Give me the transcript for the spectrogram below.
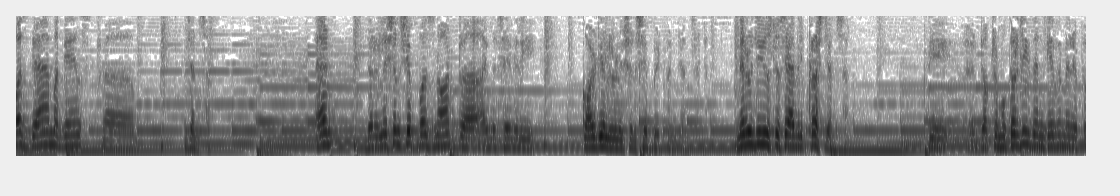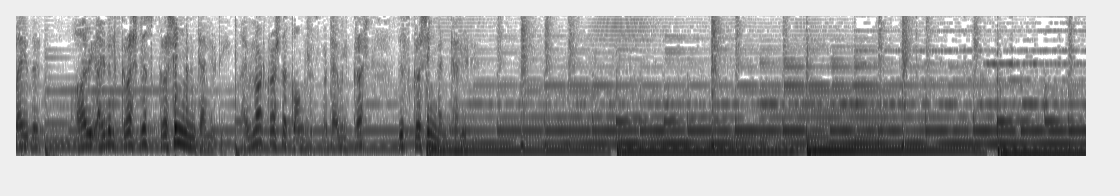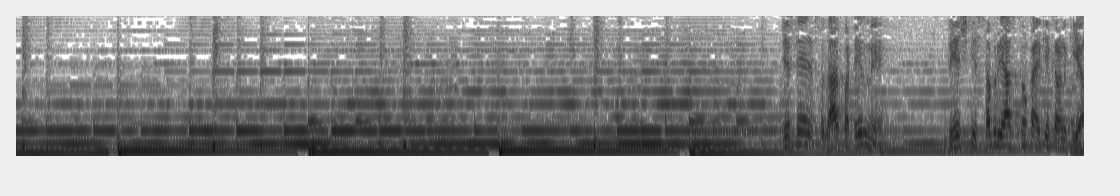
was damn against uh, Jan Sangh. And the relationship was not, uh, I may say, very cordial relationship between Jan Sangh. Nehruji used to say, I will crush Jan Sangh. The, uh, Dr. Mukherjee then gave him a reply that I, I will crush this crushing mentality. I will not crush the Congress, but I will crush this crushing mentality. जैसे सरदार पटेल ने देश की सब रियासतों का एकीकरण किया,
